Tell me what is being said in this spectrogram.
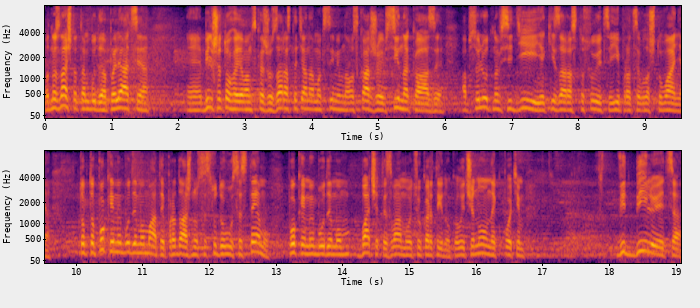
Однозначно там буде апеляція. Е, Більше того, я вам скажу, зараз Тетяна Максимівна оскаржує всі накази, абсолютно всі дії, які зараз стосуються її працевлаштування. Тобто, поки ми будемо мати продажну судову систему, поки ми будемо бачити з вами оцю картину, коли чиновник потім відбілюється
